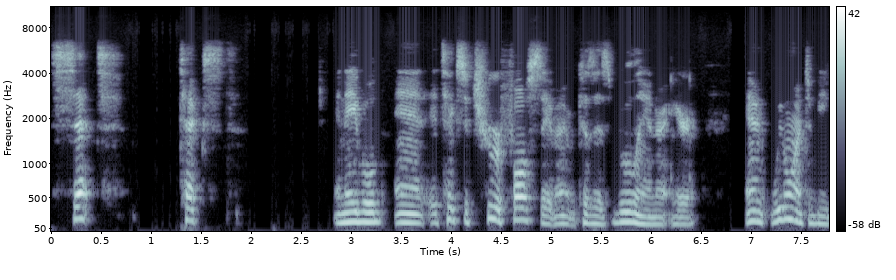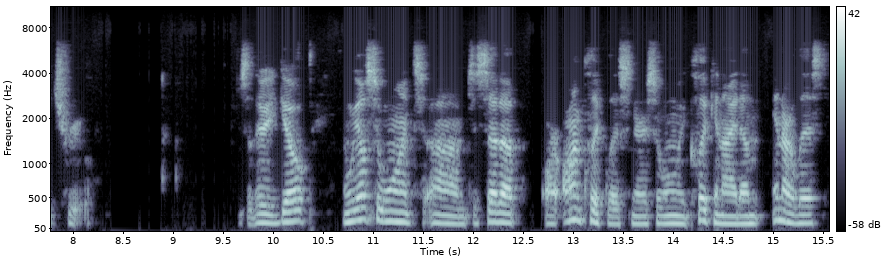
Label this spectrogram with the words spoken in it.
Set text enabled, and it takes a true or false statement because it's boolean right here, and we want it to be true. So there you go. And we also want um, to set up our on-click listener, so when we click an item in our list,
